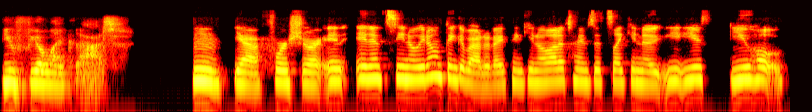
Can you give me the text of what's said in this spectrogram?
you feel like that. Mm, yeah, for sure. And and it's you know we don't think about it. I think you know a lot of times it's like you know you you, you hope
